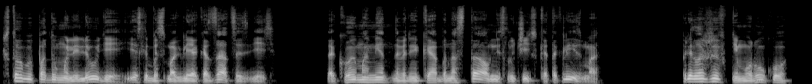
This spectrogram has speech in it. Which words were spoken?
что бы подумали люди, если бы смогли оказаться здесь. Такой момент наверняка бы настал, не случись катаклизма. Приложив к нему руку,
